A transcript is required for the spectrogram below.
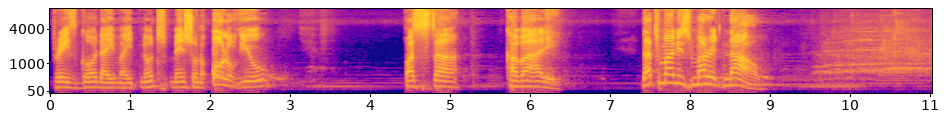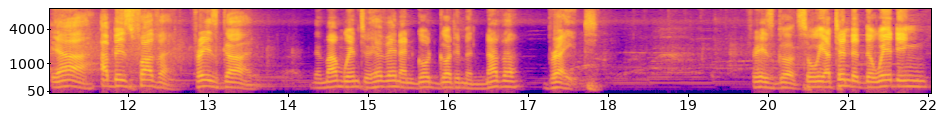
Praise God. I might not mention all of you. Pastor Kavali. That man is married now. Yeah, Abbe's father. Praise God. The mom went to heaven and God got him another bride. Praise God. So we attended the wedding.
